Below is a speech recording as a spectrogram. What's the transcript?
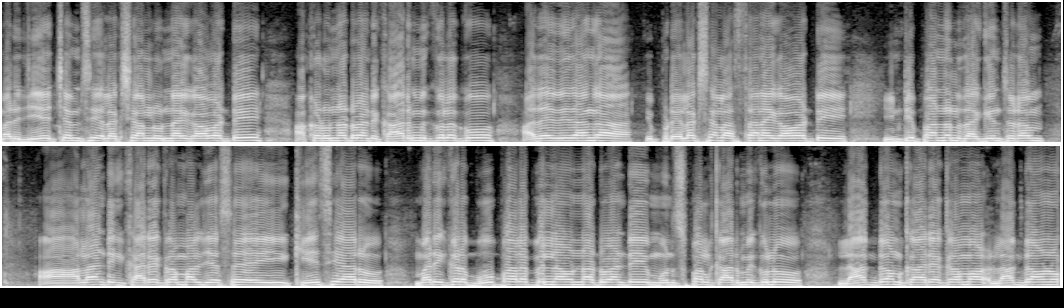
మరి జిహెచ్ఎంసీ ఎలక్షన్లు ఉన్నాయి కాబట్టి అక్కడ ఉన్నటువంటి కార్మికులకు అదేవిధంగా ఇప్పుడు ఎలక్షన్లు వస్తున్నాయి కాబట్టి ఇంటి పన్నులు తగ్గించడం అలాంటి కార్యక్రమాలు చేసే ఈ కేసీఆర్ మరి ఇక్కడ భూపాలపల్లిలో ఉన్నటువంటి మున్సిపల్ కార్మికులు లాక్డౌన్ కార్యక్రమం లాక్డౌన్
